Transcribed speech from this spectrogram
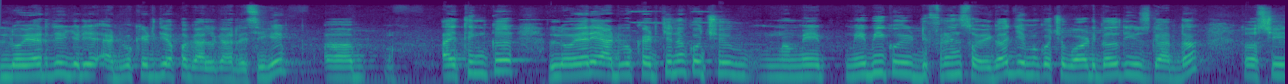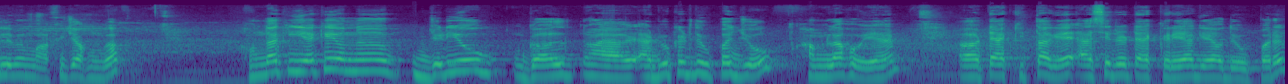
ਲੋਇਰ ਦੀ, ਜਿਹੜੀ ਐਡਵੋਕੇਟ ਦੀ ਆਪਾਂ ਗੱਲ ਕਰ ਰਹੇ ਸੀਗੇ। ਆਈ ਥਿੰਕ ਲੋਅਰ ਐਡਵੋਕੇਟ 'ਚ ਨਾ ਕੁਝ ਮੇ ਬੀ ਕੋਈ ਡਿਫਰੈਂਸ ਹੋਏਗਾ। ਜੇ ਮੈਂ ਕੁਝ ਵਰਡ ਗਲਤ ਯੂਜ਼ ਕਰਦਾ, ਤਾਂ ਉਸ ਚੀਜ਼ ਲਈ ਮੈਂ ਮਾਫੀ ਚਾਹੂੰਗਾ। ਹੁੰਦਾ ਕੀ ਹੈ ਕਿ ਉਹਨ ਜਿਹੜੀ ਉਹ ਗਰਲ ਐਡਵੋਕੇਟ ਦੇ ਉੱਪਰ ਜੋ ਹਮਲਾ ਹੋਇਆ ਹੈ ਅਟੈਕ ਕੀਤਾ ਗਿਆ ਐਸਿਡ ਅਟੈਕ ਕਰਿਆ ਗਿਆ ਉਹਦੇ ਉੱਪਰ,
